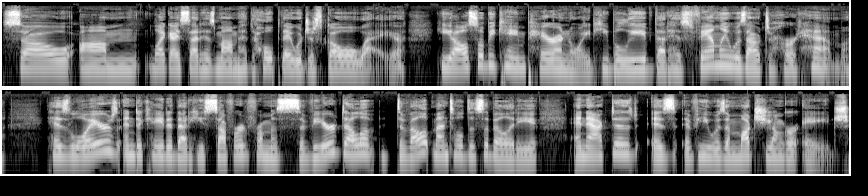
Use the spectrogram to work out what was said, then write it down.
So, um, like I said, his mom had hoped they would just go away. He also became paranoid. He believed that his family was out to hurt him. His lawyers indicated that he suffered from a severe de- developmental disability and acted as if he was a much younger age.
